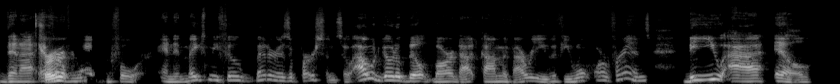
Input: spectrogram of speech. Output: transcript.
than I True. ever had before. And it makes me feel better as a person. So I would go to builtbar.com if I were you. If you want more friends, B U I L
